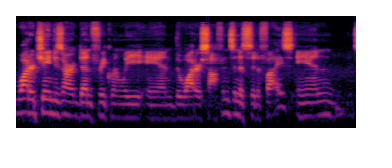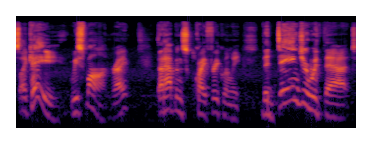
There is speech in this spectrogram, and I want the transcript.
water changes aren't done frequently, and the water softens and acidifies, and it's like, hey, we spawn, right? That happens quite frequently. The danger with that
